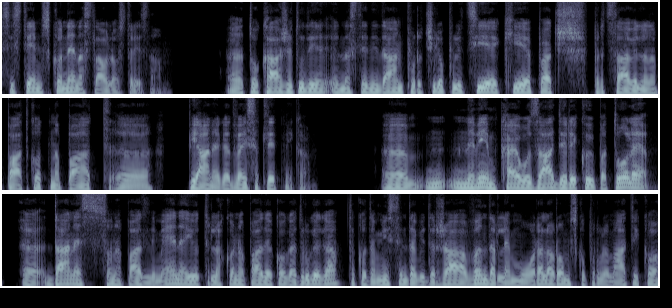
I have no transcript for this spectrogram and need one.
sistemsko ne naslavlja ustrezno. Eh, to kaže tudi naslednji dan poročilo policije, ki je pač predstavila napad kot napad uh, pijanega 20-letnika. Um, ne vem, kaj je v zadju, rekel je pa tole. Danes so napadli mene, jutri lahko napadejo koga drugega, tako da mislim, da bi država vendarle morala romsko problematiko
